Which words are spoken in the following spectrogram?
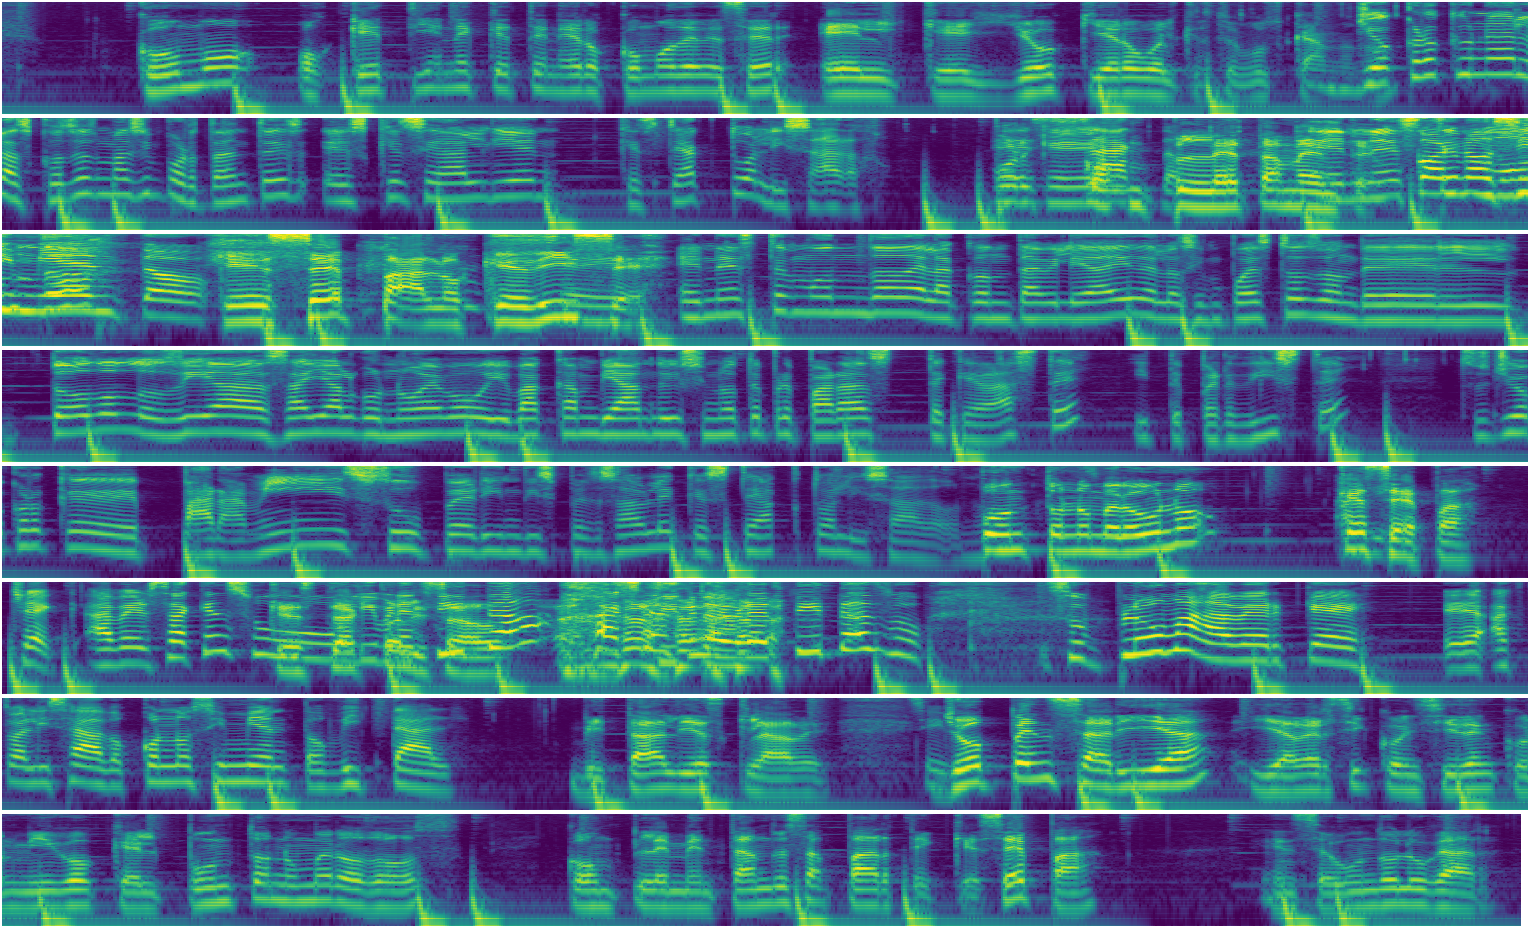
¿cómo o qué tiene que tener o cómo debe ser el que yo quiero o el que estoy buscando? ¿no? Yo creo que una de las cosas más importantes es que sea alguien que esté actualizado. Porque Exacto. Completamente. en este mundo- Conocimiento. Que sepa lo que Sí, dice. En este mundo de la contabilidad y de los impuestos, donde el- todos los días hay algo nuevo y va cambiando, y si no te preparas, te quedaste y te perdiste. Entonces, yo creo que para mí es súper indispensable que esté actualizado. ¿no? Punto número uno, que sepa. Check. A ver, saquen su libretita, saquen su libretita, su, su pluma, a ver qué. Eh, actualizado, conocimiento, vital. Vital y es clave. Sí. Yo pensaría, y a ver si coinciden conmigo, que el punto número dos, complementando esa parte, que sepa, en segundo lugar,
